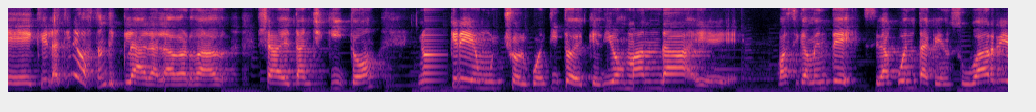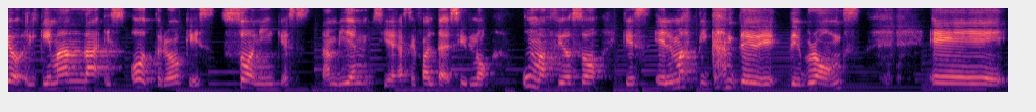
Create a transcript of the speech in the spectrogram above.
eh, que la tiene bastante clara, la verdad, ya de tan chiquito. No cree mucho el cuentito de que Dios manda eh, básicamente se da cuenta que en su barrio el que manda es otro, que es Sony, que es también, si hace falta decirlo, un mafioso, que es el más picante de, Bronx. Eh,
